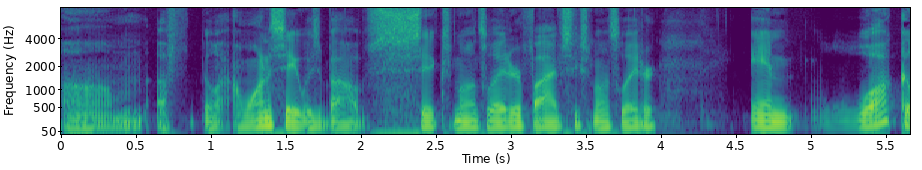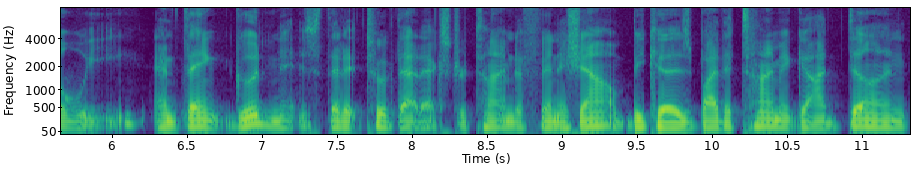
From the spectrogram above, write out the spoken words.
Um, a I want to say it was about six months later, five six months later, and luckily, and thank goodness that it took that extra time to finish out because by the time it got done,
